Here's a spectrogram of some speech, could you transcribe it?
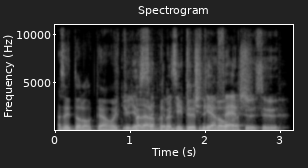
Az egy dolog, de hogy belerakod az időt, hogy elolvas, fertőző.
